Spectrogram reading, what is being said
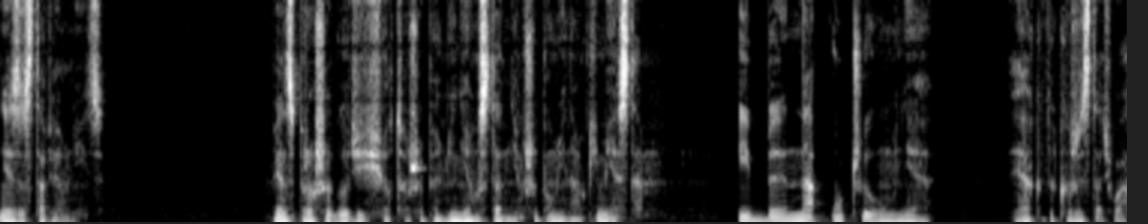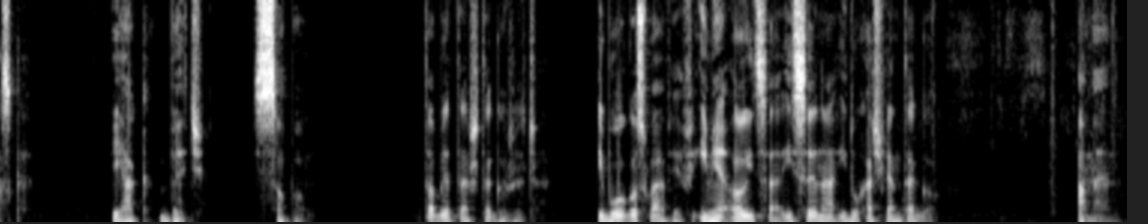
Nie zostawią nic. Więc proszę go dziś o to, żeby mi nieustannie przypominał, kim jestem. I by nauczył mnie, jak wykorzystać łaskę, jak być sobą. Tobie też tego życzę. I błogosławię w imię Ojca i Syna i Ducha Świętego. Amen.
